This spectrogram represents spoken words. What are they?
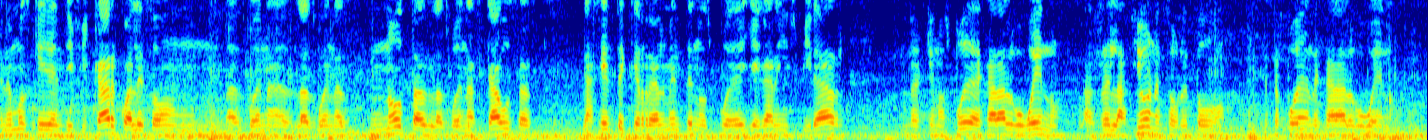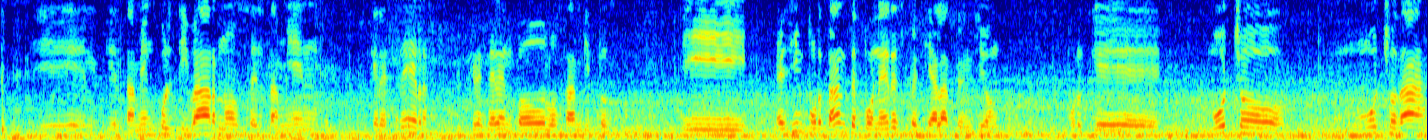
tenemos que identificar cuáles son las buenas, las buenas notas, las buenas causas, la gente que realmente nos puede llegar a inspirar, la que nos puede dejar algo bueno, las relaciones sobre todo, que te pueden dejar algo bueno. Y el, también cultivarnos, el también crecer, crecer en todos los ámbitos. Y es importante poner especial atención, porque mucho, mucho da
